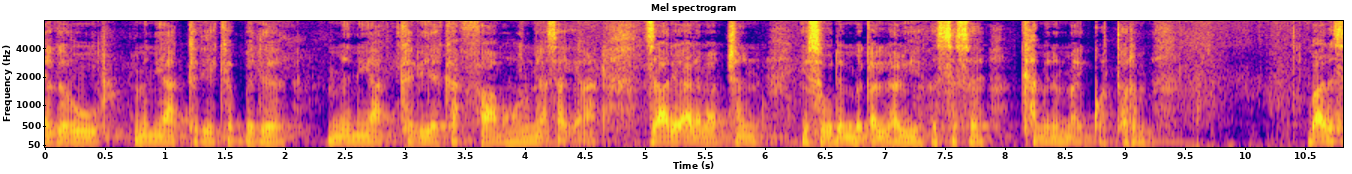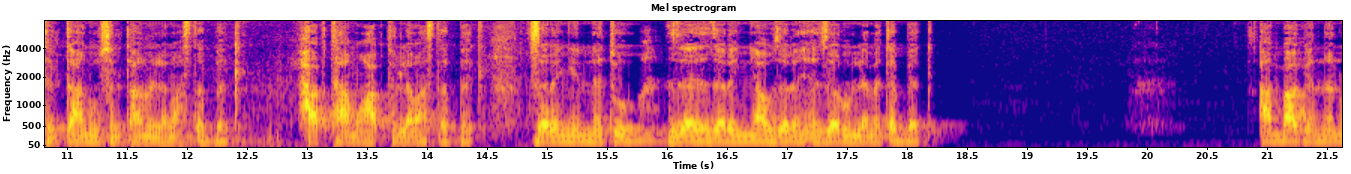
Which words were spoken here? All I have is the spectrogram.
ነገሩ ምን ያክል የከበደ ምን ያክል የከፋ መሆኑን ያሳየናል። ዛሬ ዓለማችን የሰው ደም በቀላሉ እየፈሰሰ ከምንም አይቆጠርም። ባለስልጣኑ ስልጣኑን ለማስጠበቅ ሀብታሙ ሀብቱን ለማስጠበቅ ዘረኝነቱ ዘረኛው ዘሩን ለመጠበቅ አምባገነኑ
